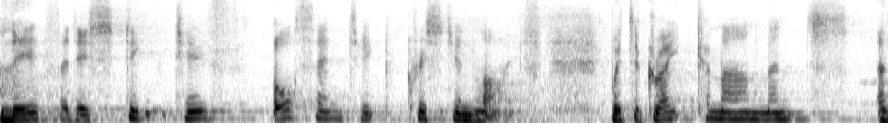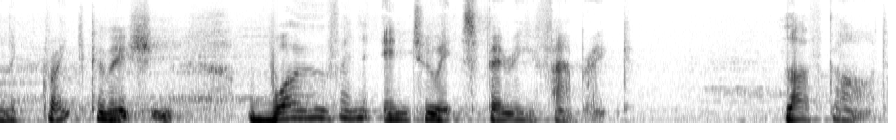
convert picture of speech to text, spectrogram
live a distinctive, authentic Christian life with the great commandments and the Great Commission woven into its very fabric. Love God,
